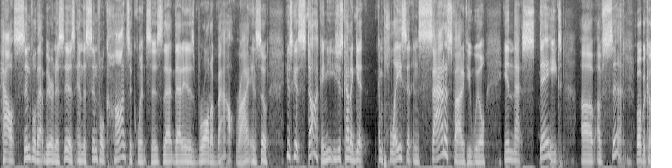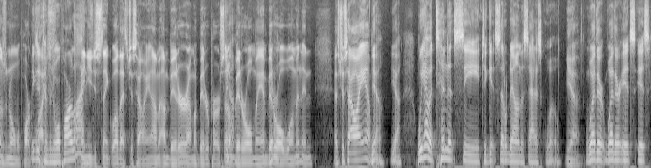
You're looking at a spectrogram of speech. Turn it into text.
how sinful that bitterness is and the sinful consequences that, that it has brought about, right? And so you just get stuck and you, you just kind of get complacent and satisfied, if you will, in that state of, of sin. Well, it becomes a normal part of It life. becomes a normal part of life. And you just think, well, that's just how I am. I'm, I'm bitter. I'm a bitter person. I'm Yeah. a bitter old man, bitter old woman. And that's just how I am. yeah, yeah. We have a tendency to get settled down in the status quo. Yeah. whether whether it's it's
